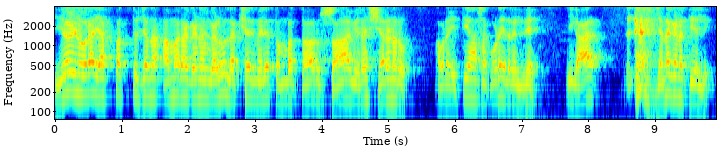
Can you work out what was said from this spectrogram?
ಏಳ್ನೂರ ಎಪ್ಪತ್ತು ಜನ ಅಮರ ಗಣಗಳು, ಲಕ್ಷದ ಮೇಲೆ ತೊಂಬತ್ತಾರು ಸಾವಿರ ಶರಣರು. ಅವರ ಇತಿಹಾಸ ಕೂಡ ಇದರಲ್ಲಿದೆ. ಈಗ ಜನಗಣತಿಯಲ್ಲಿ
